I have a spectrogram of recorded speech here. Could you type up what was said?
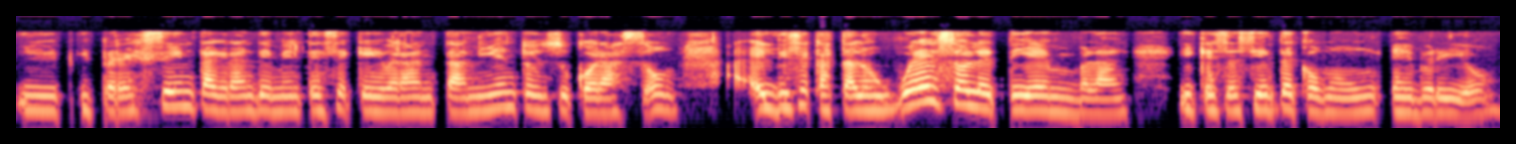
y, presenta grandemente ese quebrantamiento en su corazón. Él dice que hasta los huesos le tiemblan y que se siente como un ebrio.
